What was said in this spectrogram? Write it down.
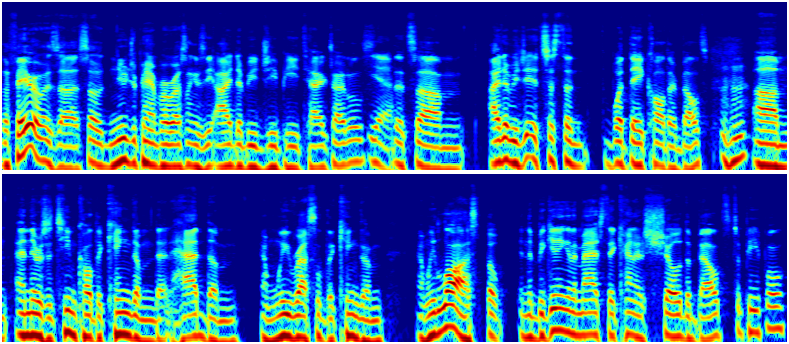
The favorite was uh, so New Japan Pro Wrestling is the IWGP tag titles. Yeah. that's um IWG. It's just the what they call their belts. Mm-hmm. Um, and there was a team called the Kingdom that had them, and we wrestled the Kingdom, and we lost. But in the beginning of the match, they kind of showed the belts to people,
